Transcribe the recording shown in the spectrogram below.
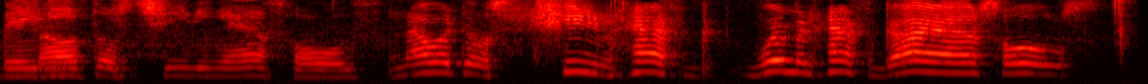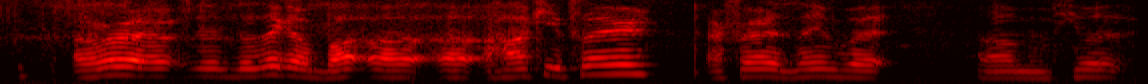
baby." Not with those cheating assholes. Not with those cheating half women, half guy assholes. I remember uh, there's like a, bo- uh, a hockey player. I forgot his name, but um, he was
